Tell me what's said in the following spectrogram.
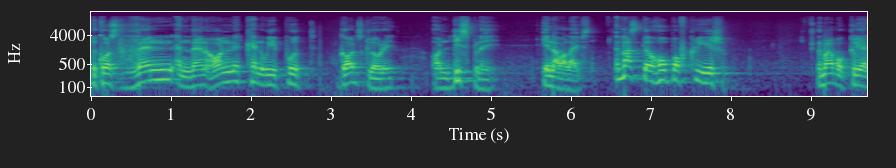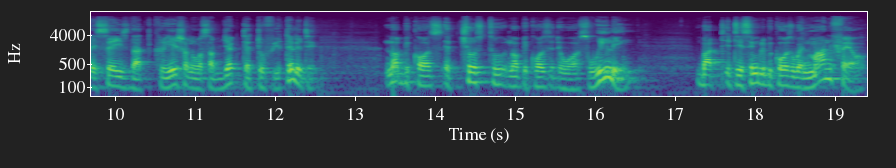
Because then and then only can we put God's glory on display in our lives. And that's the hope of creation. The Bible clearly says that creation was subjected to futility, not because it chose to, not because it was willing, but it is simply because when man fell,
